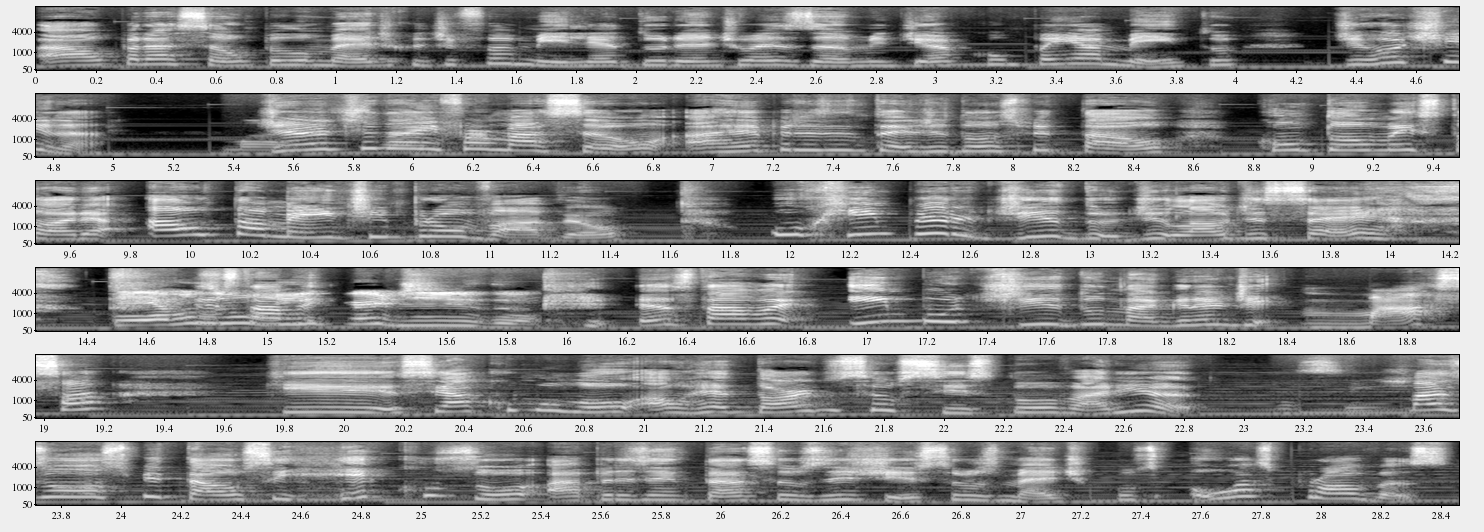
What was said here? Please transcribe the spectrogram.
a operação pelo médico de família durante um exame de acompanhamento de rotina. Mano, Diante da informação, a representante do hospital contou uma história altamente improvável. O rim perdido de Laodiceia. Temos estava, um rim perdido. Estava embutido na grande massa que se acumulou ao redor do seu cisto ovariano. Mas o hospital se recusou a apresentar seus registros médicos ou as provas.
